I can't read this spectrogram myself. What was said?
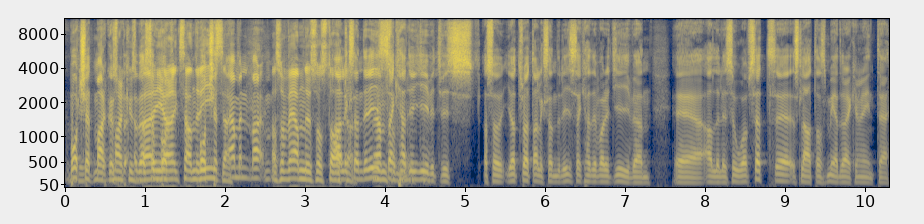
Bortsett Marcus, Marcus Berg alltså, Alexander bortsett, Isak. Ja, men, alltså vem nu som startar. Alexander Isak hade ju givetvis, alltså, jag tror att Alexander Isak hade varit given eh, alldeles oavsett eh, Zlatans medverkan eller inte.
